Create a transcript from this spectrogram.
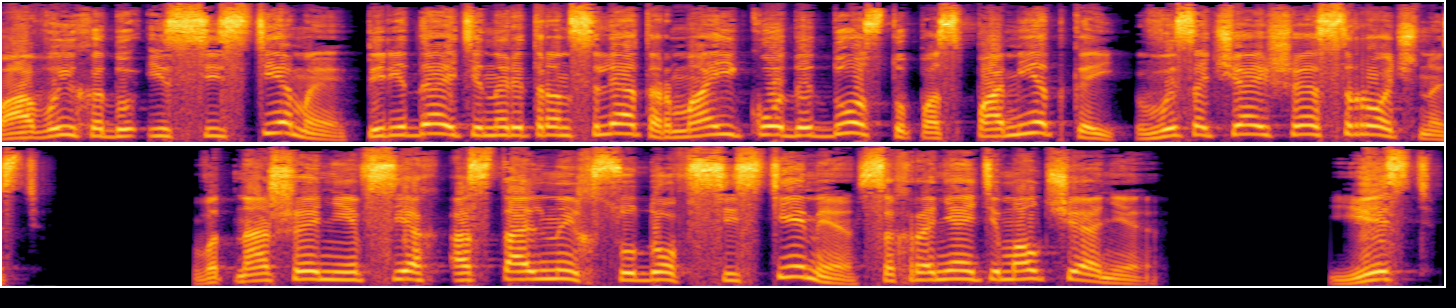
По выходу из системы передайте на ретранслятор мои коды доступа с пометкой «Высочайшая срочность». В отношении всех остальных судов в системе сохраняйте молчание. Есть.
